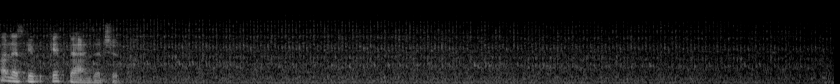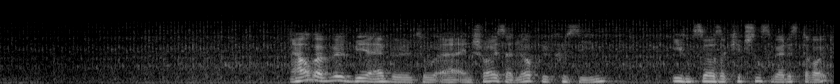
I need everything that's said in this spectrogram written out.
Now let's get, get behind that ship. I hope I will be able to uh, enjoy the local cuisine, even though the kitchens were destroyed.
